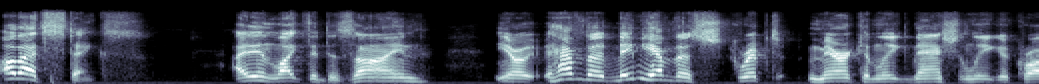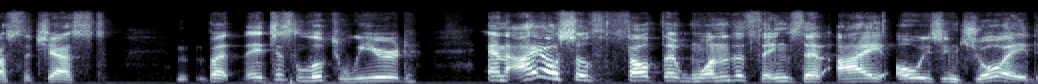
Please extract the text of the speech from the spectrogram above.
oh, that stinks. I didn't like the design. You know, have the maybe have the script American League, National League across the chest, but it just looked weird. And I also felt that one of the things that I always enjoyed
